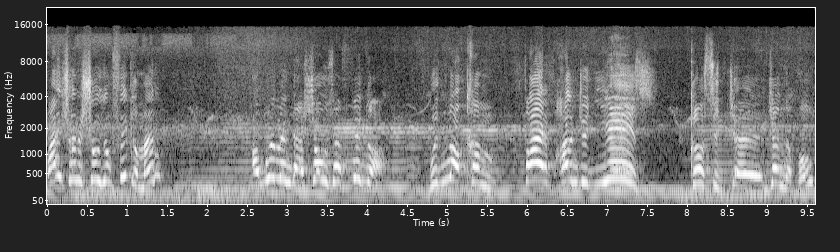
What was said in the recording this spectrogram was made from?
Why are you trying to show your figure, man? A woman that shows her figure would not come 500 years close to uh, Jannah, bro.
